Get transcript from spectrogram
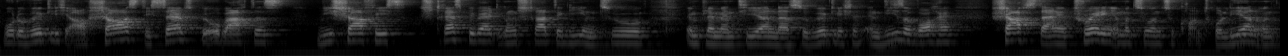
wo du wirklich auch schaust, dich selbst beobachtest, wie schaffe ich es, Stressbewältigungsstrategien zu implementieren, dass du wirklich in dieser Woche schaffst, deine Trading-Emotionen zu kontrollieren und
